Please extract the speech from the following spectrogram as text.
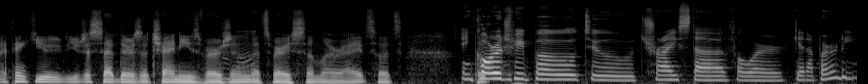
I think you you just said there's a Chinese version that's very similar, right? So it's Encourage people to try stuff or get up early.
